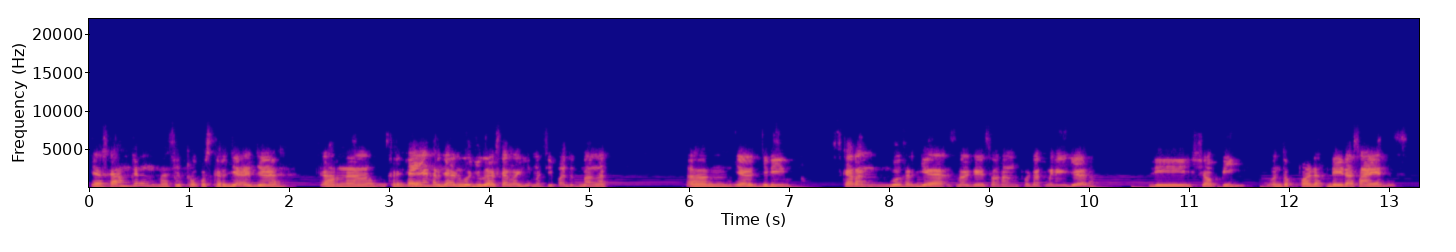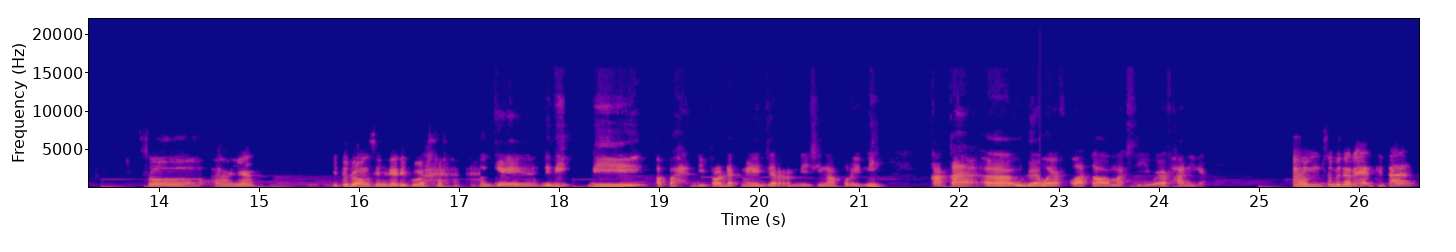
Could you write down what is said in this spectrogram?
ya sekarang mungkin masih fokus kerja aja karena kayaknya kerjaan gue juga sekarang lagi masih padat banget. Um, ya jadi sekarang gue kerja sebagai seorang product manager di Shopee untuk produk data science. So uh, ya itu doang sih dari gue. Oke, okay. jadi di apa di product manager di Singapura ini kakak uh, udah WFO atau masih WFH nih kak? Um, sebenarnya kita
